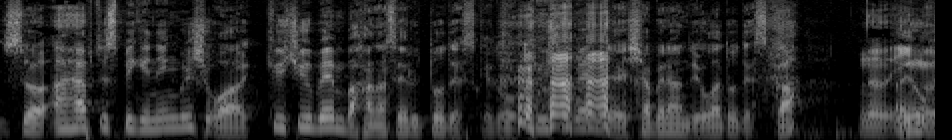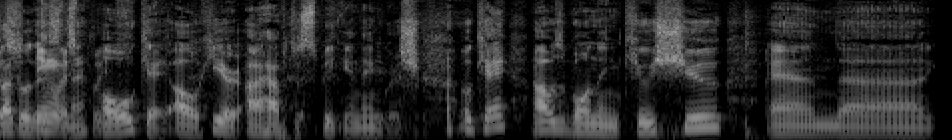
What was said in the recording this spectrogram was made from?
So I have to speak in English or Kyushu Ben ば話せるとですけど、Kyushu Ben で喋らんでよかとですか No, あよかとです English, ね please.。 Oh, okay. Oh, here I have to speak in English. Okay. I was born in Kyushu, and uh,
